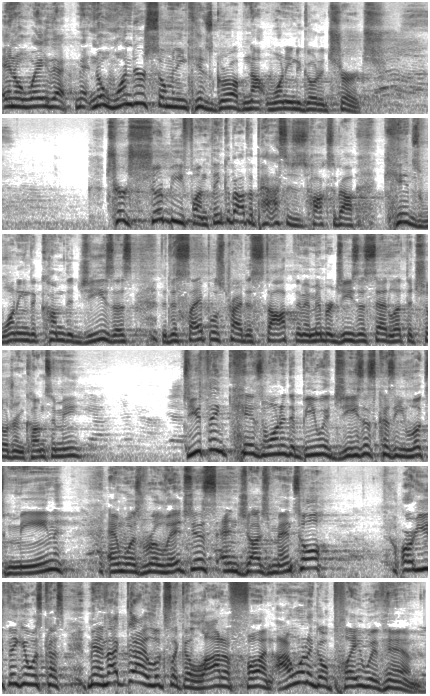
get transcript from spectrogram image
in a way that, man, no wonder so many kids grow up not wanting to go to church. Church should be fun. Think about the passage that talks about kids wanting to come to Jesus. The disciples tried to stop them. And remember, Jesus said, Let the children come to me. Yeah. Do you think kids wanted to be with Jesus because he looked mean and was religious and judgmental? Or do you think it was because, man, that guy looks like a lot of fun. I want to go play with him.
